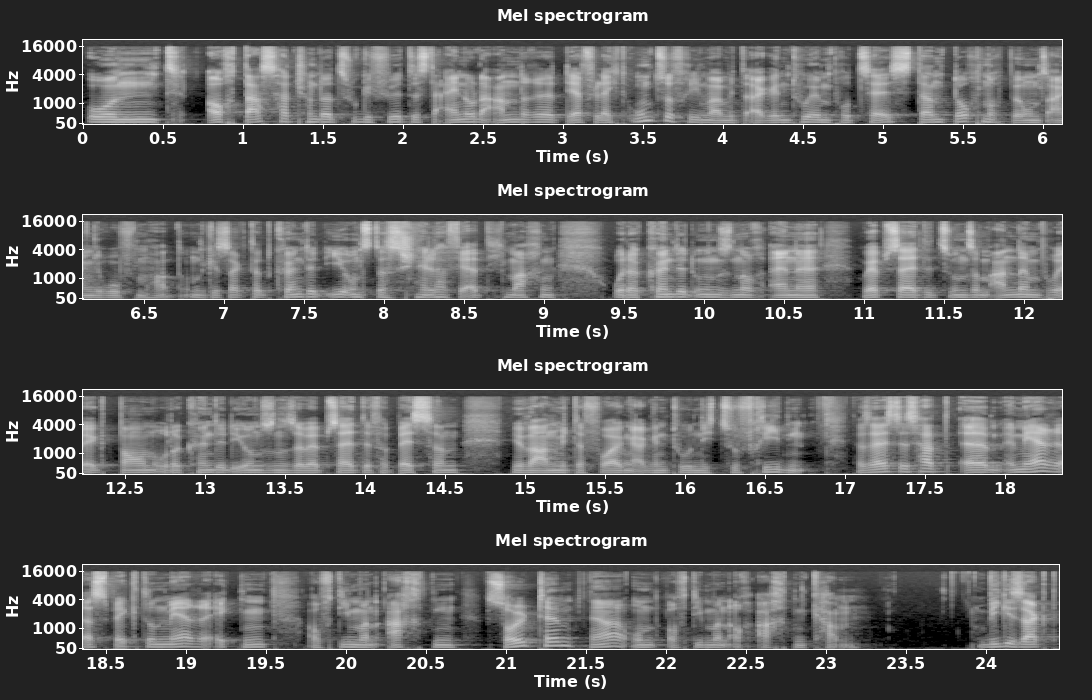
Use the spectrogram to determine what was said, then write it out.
Und auch das hat schon dazu geführt, dass der ein oder andere, der vielleicht unzufrieden war mit der Agentur im Prozess, dann doch noch bei uns angerufen hat und gesagt hat, könntet ihr uns das schneller fertig machen oder könntet uns noch eine Webseite zu unserem anderen Projekt bauen oder könntet ihr uns unsere Webseite verbessern. Wir waren mit der vorigen Agentur nicht zufrieden. Das heißt, es hat äh, mehrere Aspekte und mehrere Ecken, auf die man achten sollte ja, und auf die man auch achten kann. Wie gesagt,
